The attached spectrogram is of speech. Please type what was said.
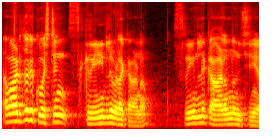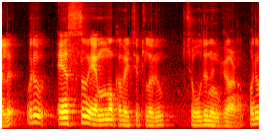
അപ്പോൾ അടുത്തൊരു ക്വസ്റ്റ്യൻ സ്ക്രീനിൽ ഇവിടെ കാണാം. സ്ക്രീനിൽ കാണുന്നതെന്ന് വെച്ച് കഴിഞ്ഞാൽ ഒരു എസ് എം ഒക്കെ വെച്ചിട്ടുള്ളൊരു ചോദ്യം നിങ്ങൾക്ക് കാണാം. ഒരു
